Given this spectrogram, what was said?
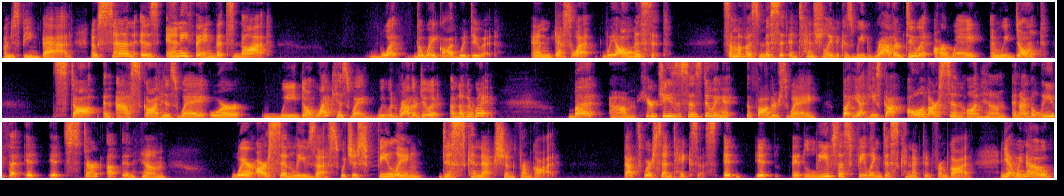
I'm just being bad. No, sin is anything that's not what the way God would do it. And guess what? We all miss it. Some of us miss it intentionally because we'd rather do it our way and we don't stop and ask God his way or we don't like his way. We would rather do it another way. But um, here Jesus is doing it the Father's way, but yet he's got all of our sin on him. And I believe that it, it stirred up in him where our sin leaves us, which is feeling disconnection from God. That's where sin takes us. It it it leaves us feeling disconnected from God. And yet we know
